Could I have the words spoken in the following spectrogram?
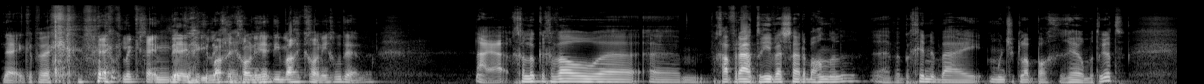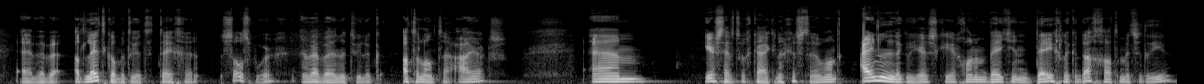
Nee, ik heb werk- werkelijk geen idee. Die mag, ik gewoon niet, die mag ik gewoon niet goed hebben. Nou ja, gelukkig wel. ehm, we gaan vandaag drie wedstrijden behandelen. Eh, we beginnen bij Mönchengladbach Real Madrid. Eh, we hebben Atletico Madrid tegen Salzburg. En we hebben natuurlijk Atalanta Ajax. Ehm, eerst even terugkijken naar gisteren. Want eindelijk weer eens een keer gewoon een beetje een degelijke dag gehad met z'n drieën.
